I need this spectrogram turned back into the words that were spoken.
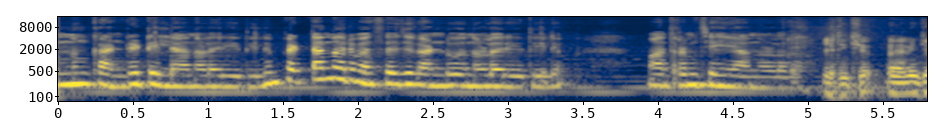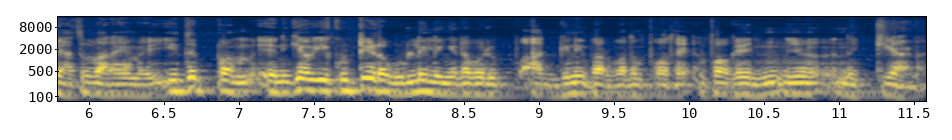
ഒന്നും കണ്ടിട്ടില്ല എന്നുള്ള രീതിയിലും പെട്ടെന്ന് ഒരു മെസ്സേജ് കണ്ടു എന്നുള്ള രീതിയിലും മാത്രം ചെയ്യാന്നുള്ളത് എനിക്ക് എനിക്ക് അത് പറയാൻ വയ്യ. ഇതിപ്പം എനിക്ക് ഈ കുട്ടിയുടെ ഉള്ളിൽ ഇങ്ങനെ ഒരു അഗ്നിപർവതം പുക പുകഞ്ഞ് നിൽക്കുകയാണ്.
